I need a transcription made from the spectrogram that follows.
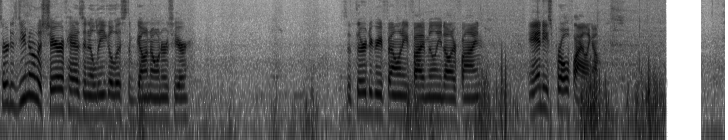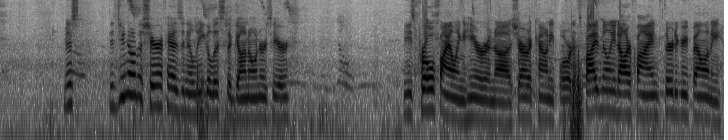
Sir, did you know the sheriff has an illegal list of gun owners here? It's a third degree felony, $5 million fine. And he's profiling them. Miss, Did you know the sheriff has an illegal list of gun owners here? No. He's profiling here in uh, Charlotte County, Florida. It's $5 million fine, third degree felony.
